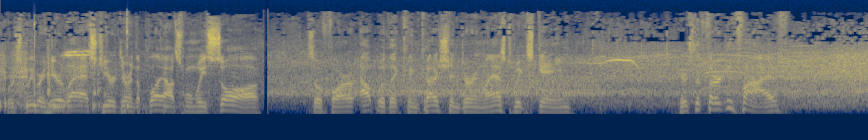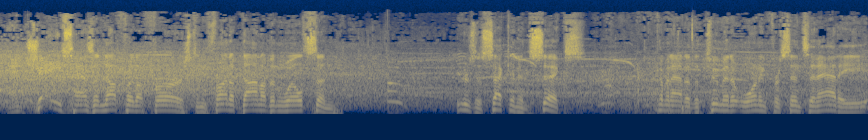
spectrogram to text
of course, we were here last year during the playoffs when we saw so far out with a concussion during last week's game. Here's the third and five. And Chase has enough for the first in front of Donovan Wilson. Here's a second and six coming out of the two minute warning for Cincinnati.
